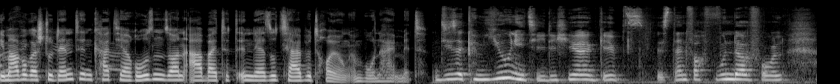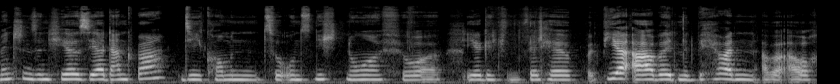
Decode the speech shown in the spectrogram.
Die Marburger Studentin Katja Rosenson arbeitet in der Sozialbetreuung im Wohnheim mit. Diese Community, die hier gibt, ist einfach wundervoll. Menschen sind hier sehr dankbar. Die kommen zu uns nicht nur für irgendwelche Papierarbeit mit Behörden, aber auch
